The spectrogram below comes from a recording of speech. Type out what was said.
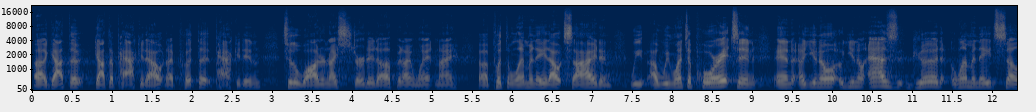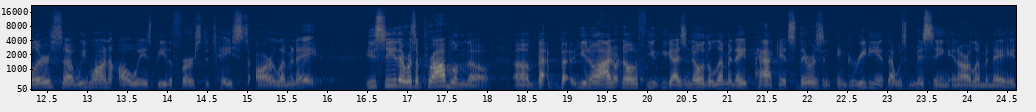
uh, got, the, got the packet out and I put the packet into the water and I stirred it up and I went and I uh, put the lemonade outside and we, uh, we went to pour it. And, and uh, you, know, you know, as good lemonade sellers, uh, we want to always be the first to taste our lemonade. You see, there was a problem though. Um, but, but, you know, I don't know if you, you guys know the lemonade packets. There was an ingredient that was missing in our lemonade,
